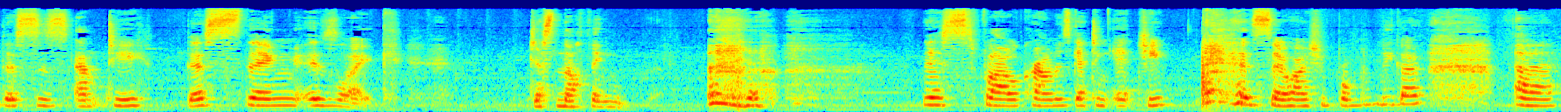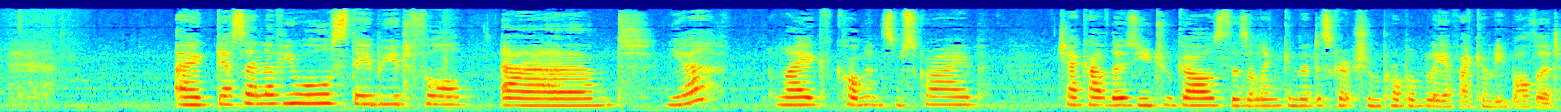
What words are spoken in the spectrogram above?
this is empty. This thing is like just nothing. this flower crown is getting itchy so I should probably go. Uh, I guess I love you all, stay beautiful and yeah, like, comment, subscribe check out those YouTube girls. There's a link in the description probably if I can be bothered.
